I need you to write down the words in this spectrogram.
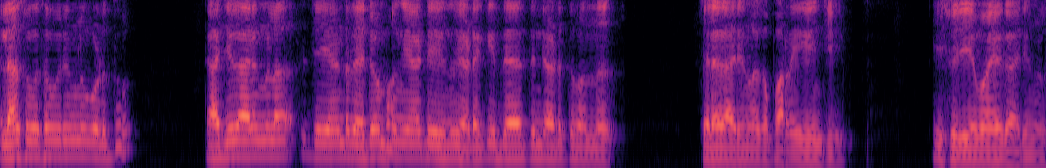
എല്ലാ സുഖസൗകര്യങ്ങളും കൊടുത്തു. രാജ്യകാര്യങ്ങൾ ചെയ്യേണ്ടത് ഏറ്റവും ഭംഗിയായിട്ട് ചെയ്യുന്നു. ഇടയ്ക്ക് ഇദ്ദേഹത്തിന്റെ അടുത്ത് വന്ന് ചില കാര്യങ്ങളൊക്കെ പറയുകയും ചെയ്യും. ഈശ്വരീയമായ കാര്യങ്ങൾ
